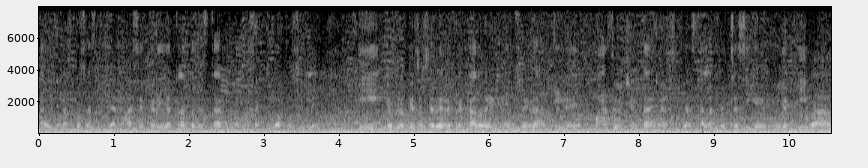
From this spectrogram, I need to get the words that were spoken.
algunas cosas que ya no hace, pero ella trata de estar lo más activa posible. Y yo creo que eso se ve reflejado en, su edad. Tiene más de 80 años y hasta la fecha sigue muy activa.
